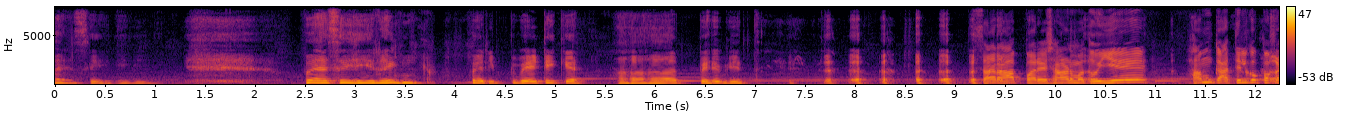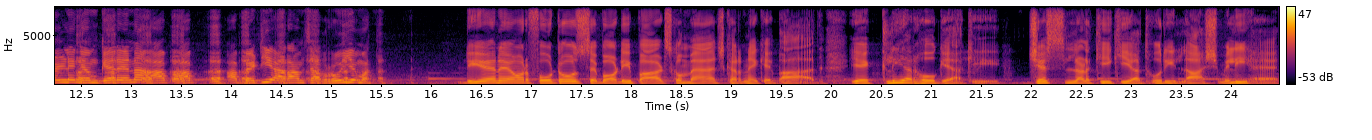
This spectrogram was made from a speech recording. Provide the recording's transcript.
वैसे ही वैसे ही रिंग मेरी बेटी के हाथ पे भी थे। सर आप परेशान मत होइए। हम कातिल को पकड़ लेंगे, हम कह रहे हैं ना, आप आप आप बैठिए आराम से, आप रोइए मत। डीएनए और फ़ोटोज़ से बॉडी पार्ट्स को मैच करने के बाद यह क्लियर हो गया कि जिस लड़की की अधूरी लाश मिली है,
